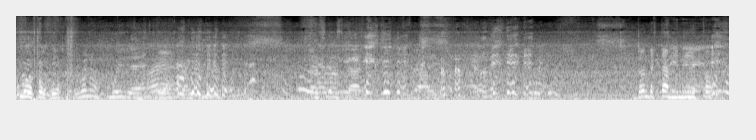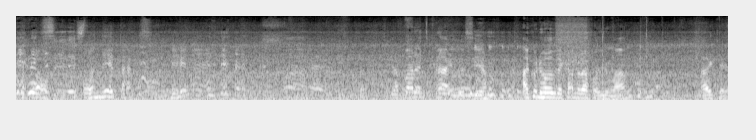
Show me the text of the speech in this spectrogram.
¿Cómo fue el viaje? Bueno, Muy bien, bien, tranquilo. Gracias. ¿dónde está mi nieto? o nieta. ¿Eh? Your parents crying, Lucio. I could hold the camera for you, mom. Okay.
